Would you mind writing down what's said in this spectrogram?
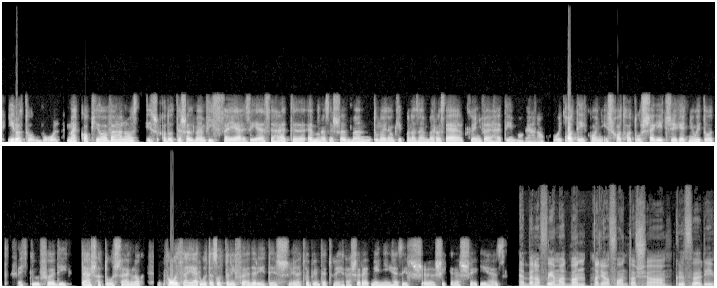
iratokból megkapja a választ, és adott esetben visszajelzi ezt. Tehát ebben az esetben tulajdonképpen az ember az elkönyvelheti magának, hogy hatékony és hathatós segítséget nyújtott egy külföldi társhatóságnak, hozzájárult az ottani felderítés, illetve büntetőjárás eredményéhez és sikerességéhez. Ebben a folyamatban nagyon fontos a külföldi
